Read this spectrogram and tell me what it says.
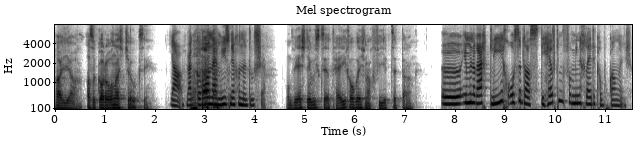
Ah ja, also Corona war schon. Gewesen. Ja, wegen Corona haben wir uns nicht können duschen. Und wie hast du ausgesehen, als du heimgekommen bist nach 14 Tagen? Äh, immer noch recht gleich, außer dass die Hälfte von meinen Kleidern kaputt gegangen ist.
